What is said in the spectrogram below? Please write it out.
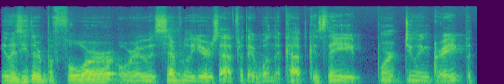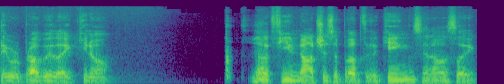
it was either before or it was several years after they won the cup because they weren't doing great, but they were probably like you know, a few notches above the Kings, and I was like,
